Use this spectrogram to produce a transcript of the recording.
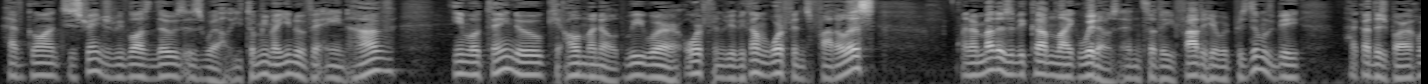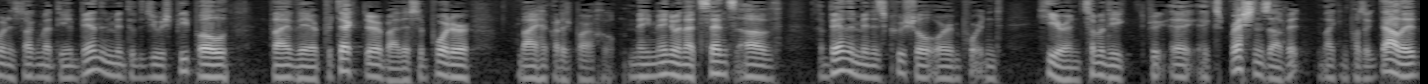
have gone to strangers. We've lost those as well. Av. We were orphans. We have become orphans, fatherless, and our mothers have become like widows. And so the father here would presumably be Hakadosh Baruch Hu, and it's talking about the abandonment of the Jewish people by their protector, by their supporter, by Hakadosh Baruch Hu. Menu in that sense of abandonment is crucial or important here, and some of the uh, expressions of it, like in Pasuk Dalid,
